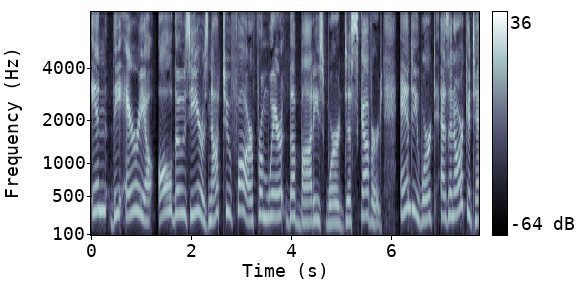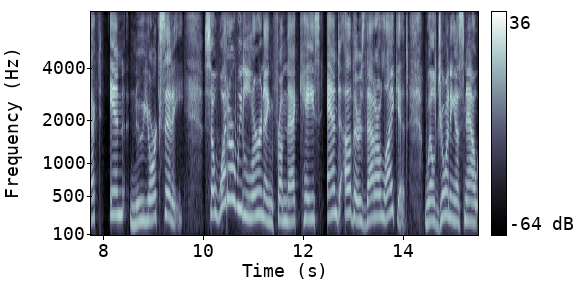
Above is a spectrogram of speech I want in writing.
in the area all those years, not too far from where the bodies were discovered. And he worked as an architect in New York City. So, what are we learning from that case and others that are like it? Well, joining us now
